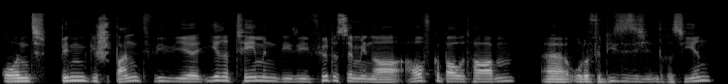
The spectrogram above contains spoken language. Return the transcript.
und bin gespannt, wie wir Ihre Themen, die Sie für das Seminar aufgebaut haben äh, oder für die Sie sich interessieren,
